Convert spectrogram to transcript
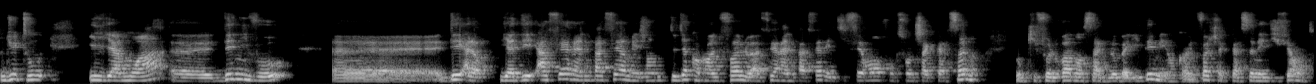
du tout. Il y a moi, des niveaux, des, alors, il y a des affaires à ne pas faire, mais j'ai envie de te dire qu'encore une fois, le affaire à ne pas faire est différent en fonction de chaque personne. Donc, il faut le voir dans sa globalité, mais encore une fois, chaque personne est différente.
